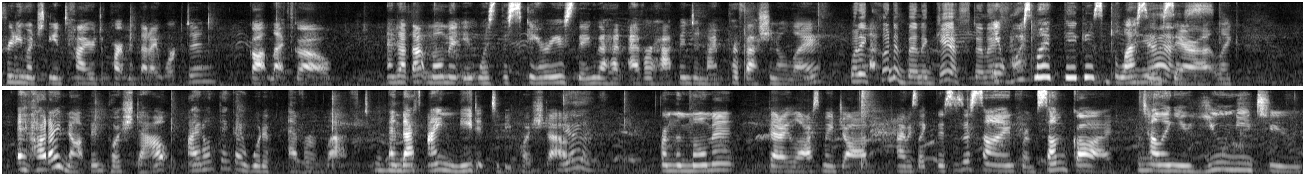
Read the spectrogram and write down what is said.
pretty much the entire department that I worked in got let go. And at that moment, it was the scariest thing that had ever happened in my professional life. But it could have been a gift, and I It was my biggest blessing, Yes. Sarah. Like And had I not been pushed out, I don't think I would have ever left. Mhm. And that's I needed to be pushed out. Yeah. From the moment that I lost my job, I was like, this is a sign from some God Mhm. telling you you need to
